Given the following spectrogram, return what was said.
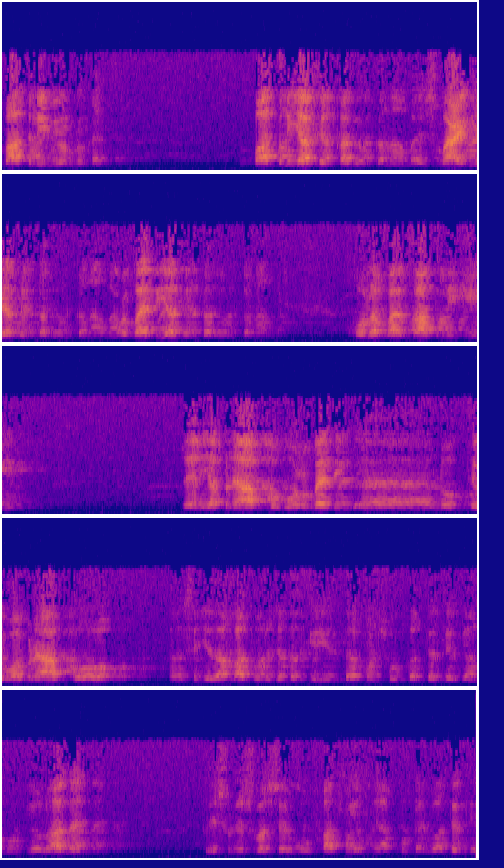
باطنی بھی ان کو کہتے ہیں۔ باطنیہ فرقہ بھی ان کا نام ہے، اسماعیلیہ فرقہ بھی ان کا نام ہے، عبیدیہ فرقہ بھی ان کا نام ہے۔ خلفاء فاطمی جین یعنی اپنے آپ کو وہ عبیدی اپنے آپ کو سیدہ خاتون جنت کی طرف منسوخ کرتے تھے کہ ہم ان کی اولاد ہیں، تو اس نسبت سے وہ فاطمی اپنے آپ کو کہلواتے تھے۔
